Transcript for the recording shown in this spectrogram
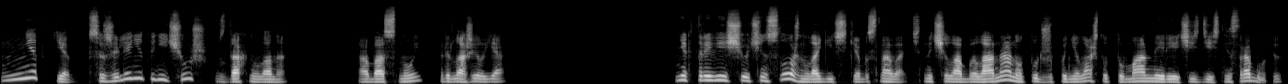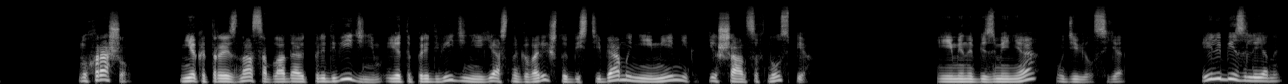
Нет, Кен, к сожалению, это не чушь, вздохнула она. Обоснуй, предложил я. Некоторые вещи очень сложно логически обосновать. Начала была она, но тут же поняла, что туманные речи здесь не сработают. Ну хорошо. Некоторые из нас обладают предвидением, и это предвидение ясно говорит, что без тебя мы не имеем никаких шансов на успех. И именно без меня? Удивился я. Или без Лены.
